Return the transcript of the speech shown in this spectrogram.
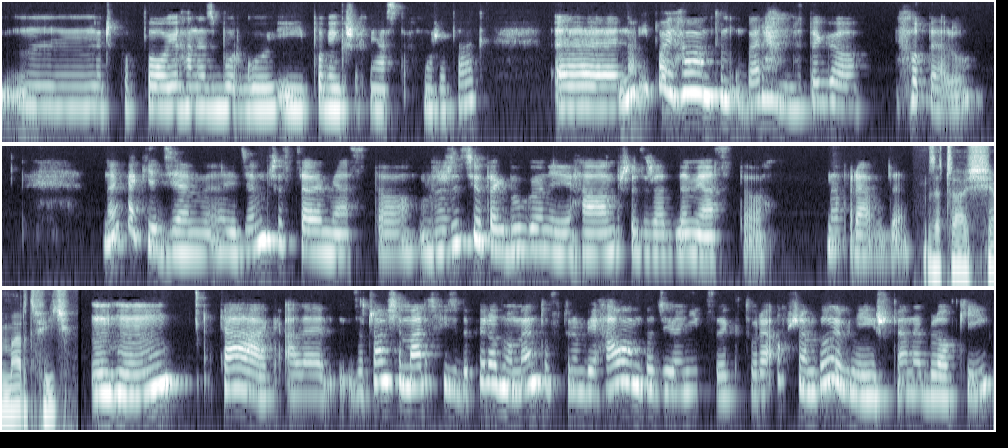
mm, znaczy po, po Johannesburgu i po większych miastach, może tak. No i pojechałam tym Uberem do tego hotelu. No i jak jedziemy, jedziemy przez całe miasto. W życiu tak długo nie jechałam przez żadne miasto. Naprawdę. Zaczęłaś się martwić? Mhm, tak, ale zaczęłam się martwić dopiero od momentu, w którym wjechałam do dzielnicy, które owszem były w niej szklane bloki,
